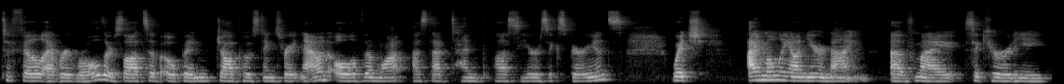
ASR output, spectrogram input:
to fill every role. There's lots of open job postings right now, and all of them want us to have 10 plus years experience, which I'm only on year nine of my security.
